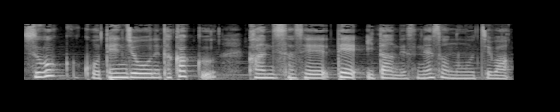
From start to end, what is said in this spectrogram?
すごくこう天井をね高く感じさせていたんですねそのお家は。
